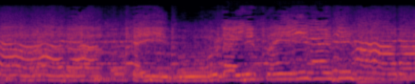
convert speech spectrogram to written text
तारा कई गूड़ल पैर विहारा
